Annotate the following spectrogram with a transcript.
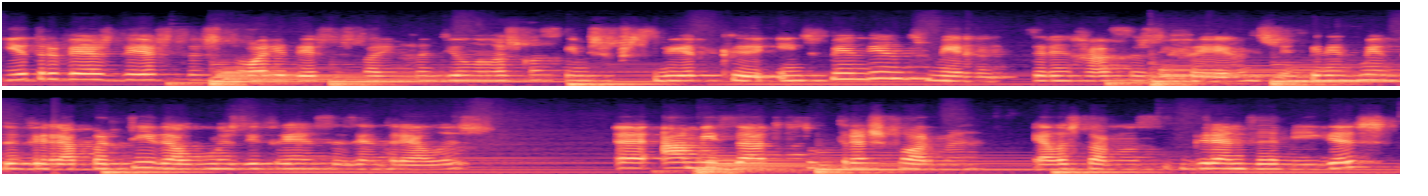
e através desta história, desta história infantil, nós conseguimos perceber que, independentemente de terem raças diferentes, independentemente de haver a partir de algumas diferenças entre elas, a amizade tudo transforma. Elas tornam-se grandes amigas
